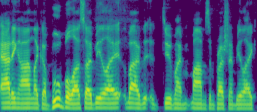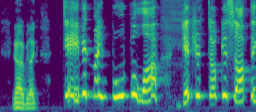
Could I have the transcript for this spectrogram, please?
adding on like a boobala so i'd be like i would do my mom's impression. I'd be like you know i'd be like david my boobala get your tuchus off the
